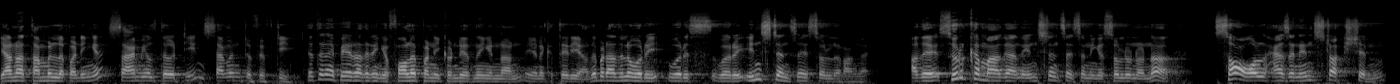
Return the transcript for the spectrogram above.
ஏன்னா தமிழில் படிங்க. சாமியல் தேர்ட்டீன் செவன் டு ஃபிஃப்டீன் எத்தனை பேர் அதை நீங்கள் ஃபாலோ பண்ணி கொண்டு இருந்தீங்கன்னு நான் எனக்கு தெரியாது. பட் அதில் ஒரு ஒரு ஸ்- ஒரு இன்ஸ்டன்ஸை சொல்லுறாங்க. அது சுருக்கமாக அந்த இன்ஸ்டன்ஸை நீங்கள் சொல்லணும்னா Saul has an instruction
